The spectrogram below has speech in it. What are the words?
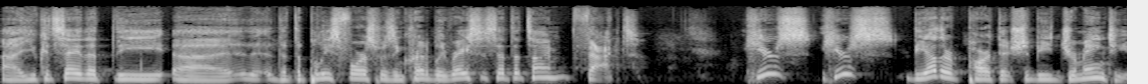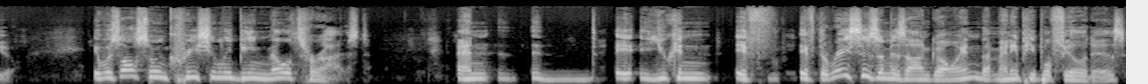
Uh, you could say that the uh, that the police force was incredibly racist at the time. Fact. Here's here's the other part that should be germane to you. It was also increasingly being militarized, and it, you can if if the racism is ongoing that many people feel it is.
